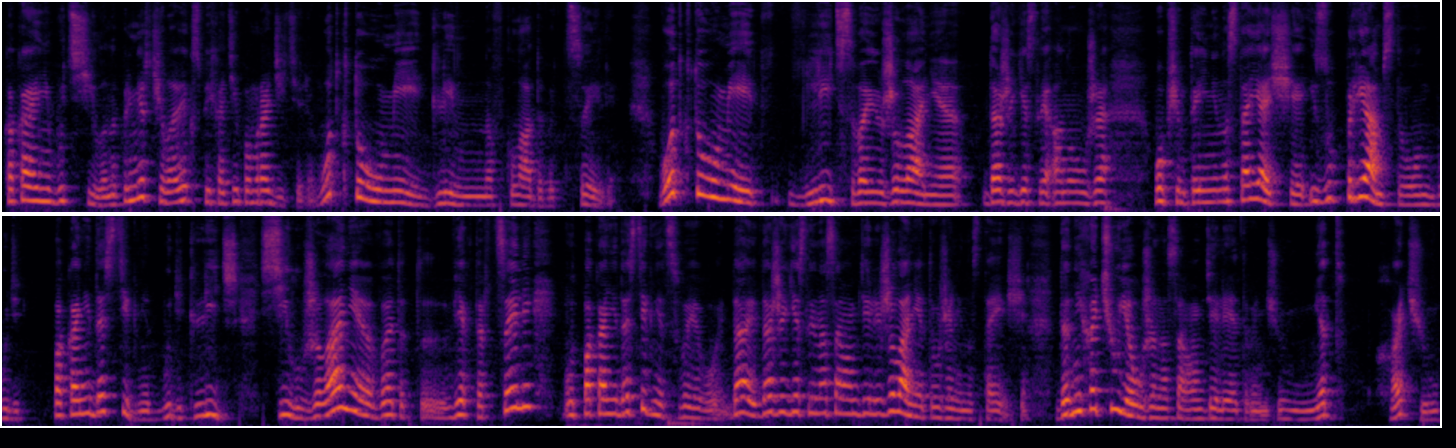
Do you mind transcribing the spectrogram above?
какая-нибудь сила, например, человек с психотипом родителя. Вот кто умеет длинно вкладывать цели, вот кто умеет влить свои желания, даже если оно уже в общем-то и не настоящее, из упрямства он будет пока не достигнет, будет лить силу желания в этот э, вектор цели, вот пока не достигнет своего. Да, и даже если на самом деле желание это уже не настоящее, да не хочу я уже на самом деле этого ничего, нет, хочу.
